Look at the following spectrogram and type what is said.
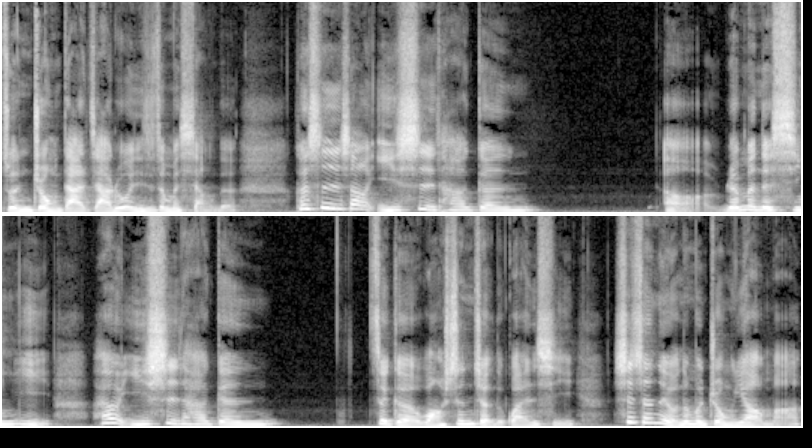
尊重大家。如果你是这么想的，可事实上，仪式它跟呃人们的心意，还有仪式它跟这个往生者的关系，是真的有那么重要吗？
